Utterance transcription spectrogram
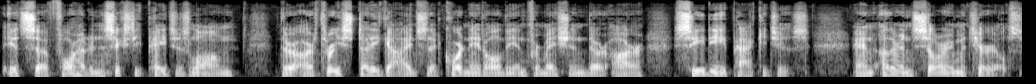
It's uh, 460 pages long. There are three study guides that coordinate all the information. There are CD packages and other ancillary materials.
